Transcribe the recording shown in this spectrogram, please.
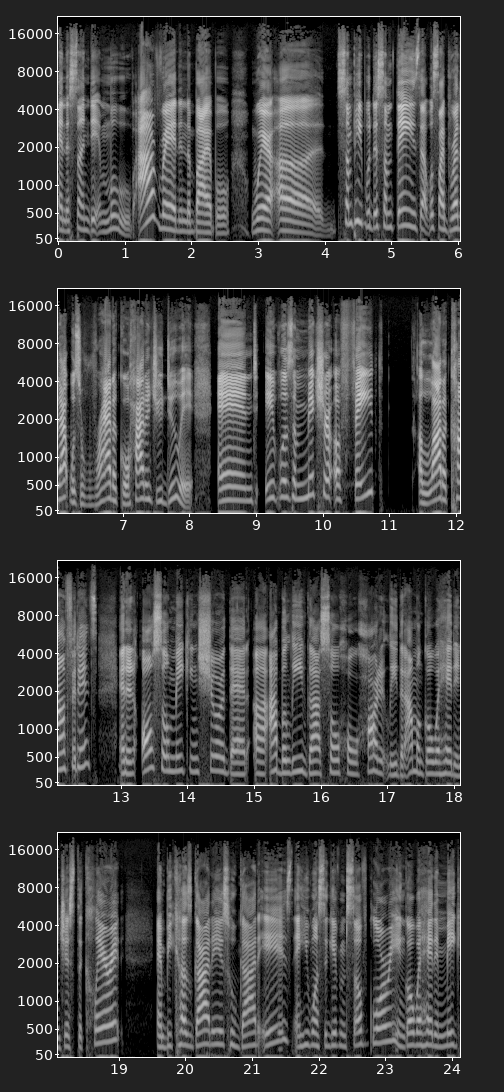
and the sun didn't move. I read in the Bible where uh some people did some things that was like, bro, that was radical. How did you do it? And it was a mixture of faith a lot of confidence and then also making sure that uh, I believe God so wholeheartedly that I'm to go ahead and just declare it. And because God is who God is and He wants to give Himself glory and go ahead and make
